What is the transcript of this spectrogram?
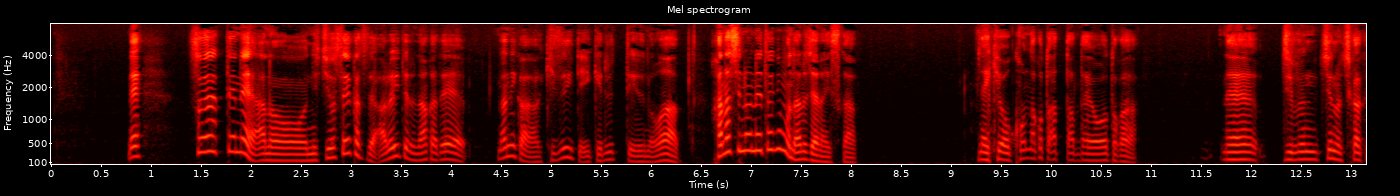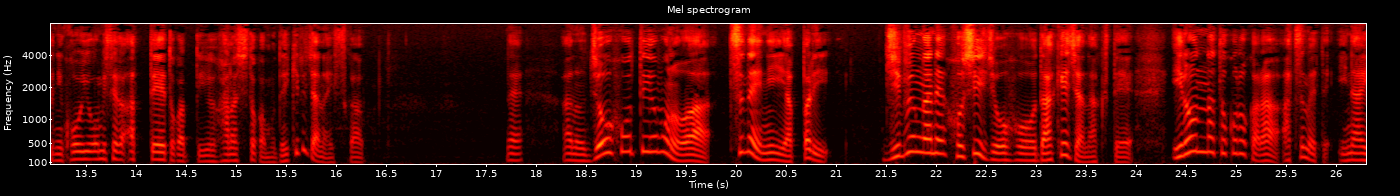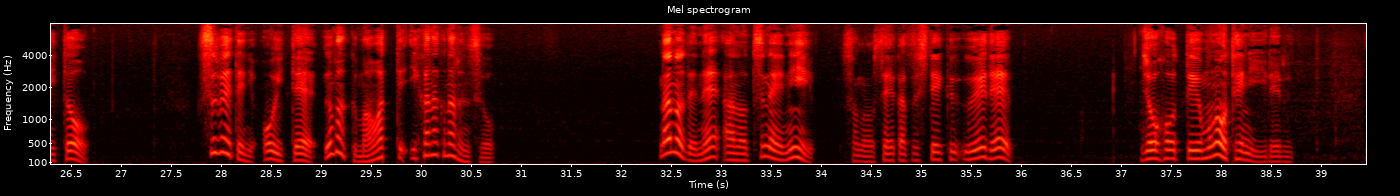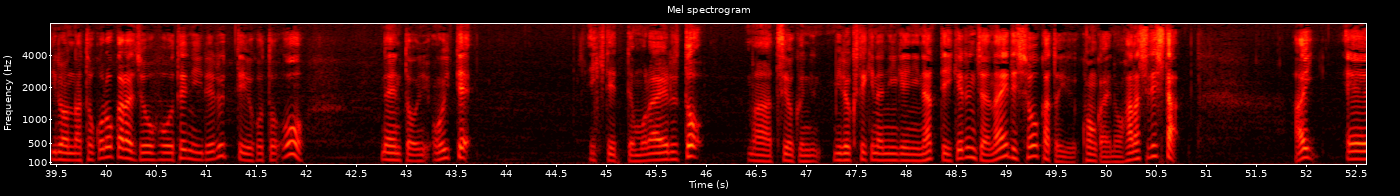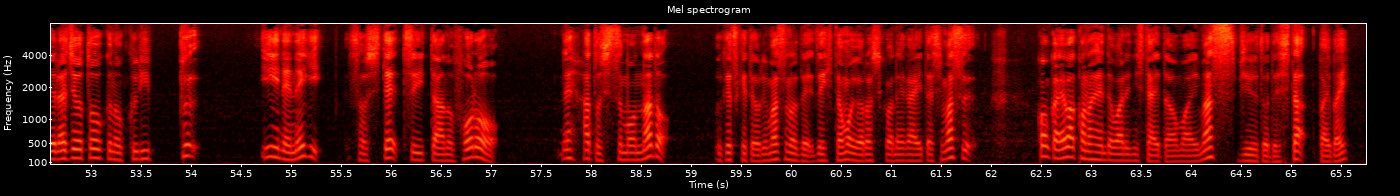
ね、そうやってね、あの日常生活で歩いてる中で何か気づいていけるっていうのは話のネタにもなるじゃないですか。ね、今日こんなことあったんだよとか、ね、自分家の近くにこういうお店があってとかっていう話とかもできるじゃないですか。ね、あの情報っていうものは常にやっぱり自分がね欲しい情報だけじゃなくていろんなところから集めていないと全てにおいてうまく回っていかなくなるんですよ。なのでね、あの常にその生活していく上で情報っていうものを手に入れる。いろんなところから情報を手に入れるっていうことを念頭に置いて生きていってもらえると、まあ強く魅力的な人間になっていけるんじゃないでしょうかという今回のお話でした。はい、えー、ラジオトークのクリップ、いいねネギ、そしてツイッターのフォロー、ね、あと質問など受け付けておりますので、ぜひともよろしくお願いいたします。今回はこの辺で終わりにしたいと思います。ビュートでした。バイバイ。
